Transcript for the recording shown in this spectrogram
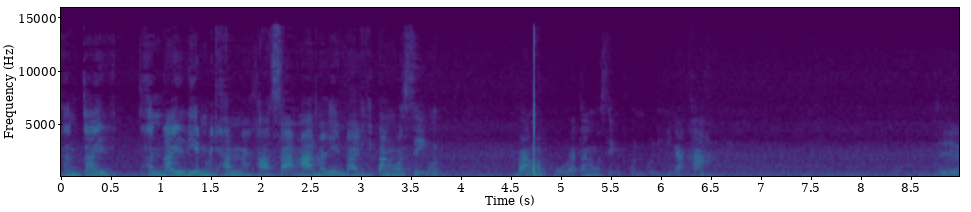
ท่านใจท่านใดเรียนไม่ทันนะคะ สามารถมาเรียนได้ที่ตั้งวเสงบางลำพูและตั้งวเสงธนบุรีนะคะหรือ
